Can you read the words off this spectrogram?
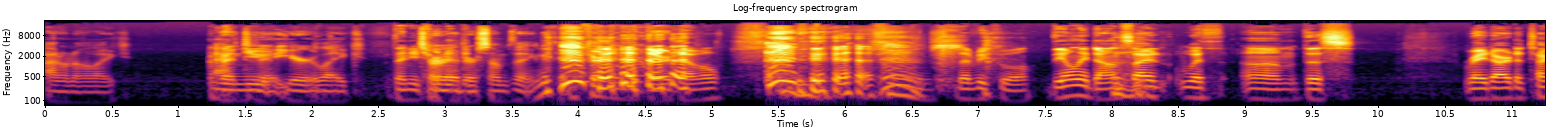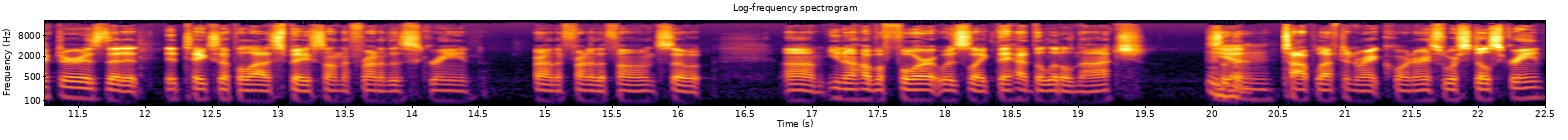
I don't know, like And then you- activate your like Then you turn turret into, or something. turn into Daredevil. That'd be cool. The only downside with um, this radar detector is that it, it takes up a lot of space on the front of the screen or on the front of the phone. So, um, you know how before it was like they had the little notch, so Yeah. the top left and right corners were still screen.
